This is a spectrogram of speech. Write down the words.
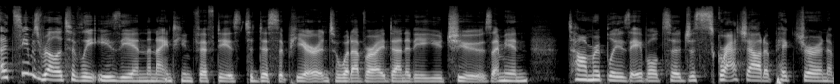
It seems relatively easy in the 1950s to disappear into whatever identity you choose. I mean, Tom Ripley is able to just scratch out a picture and a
